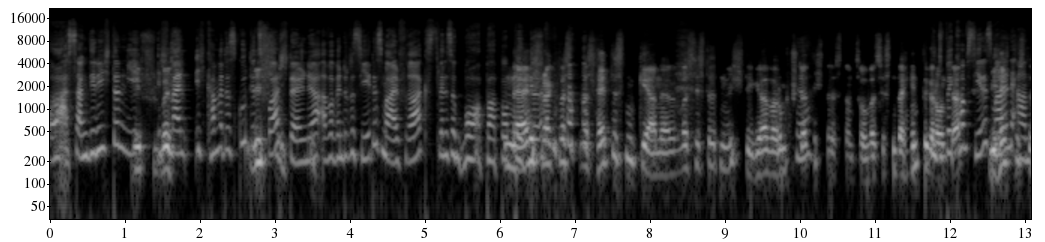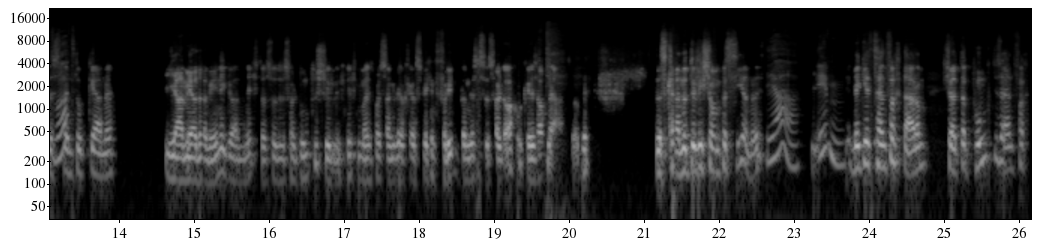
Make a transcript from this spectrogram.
Boah, sagen die nicht dann, ich, ich meine, ich kann mir das gut jetzt vorstellen, ja, aber wenn du das jedes Mal fragst, wenn du sagst, boah, Papa, bitte. Nein, ich frage, was, was hättest du gerne? Was ist denn wichtig? Ja? Warum stört ja. dich das dann so? Was ist denn der Hintergrund? du bekommst ja? jedes Mal eine Antwort. Das, wenn du gerne? Ja, mehr oder weniger nicht. Also das ist halt unterschiedlich. Nicht? Manchmal sagen die auch, aus welchen Frieden, dann ist es halt auch okay, ist auch eine Antwort. Nicht? Das kann natürlich schon passieren. Nicht? Ja, eben. Mir geht es einfach darum, schau, der Punkt ist einfach,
